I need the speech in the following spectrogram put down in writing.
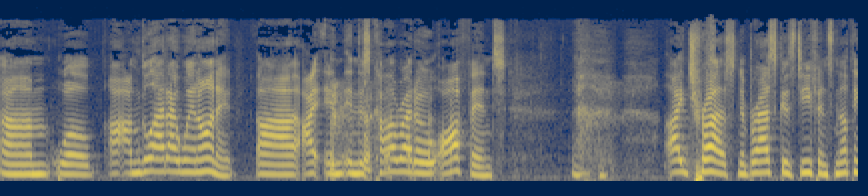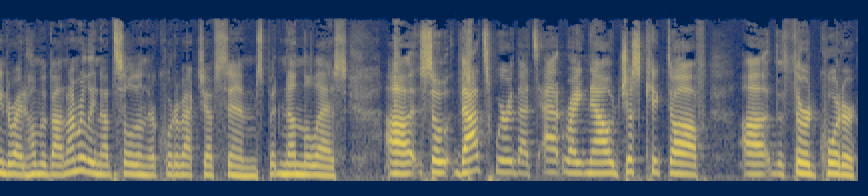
Um, well, I'm glad I went on it. Uh, I in, in this Colorado offense. I trust Nebraska's defense, nothing to write home about. And I'm really not sold on their quarterback, Jeff Sims, but nonetheless. Uh, so that's where that's at right now. Just kicked off uh, the third quarter.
